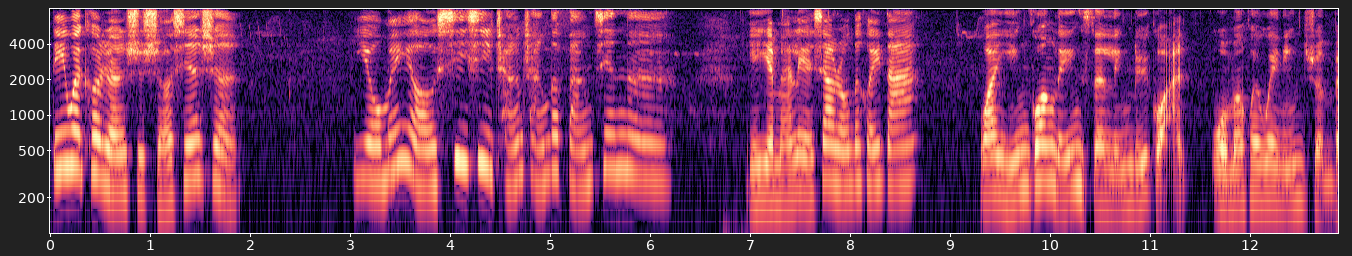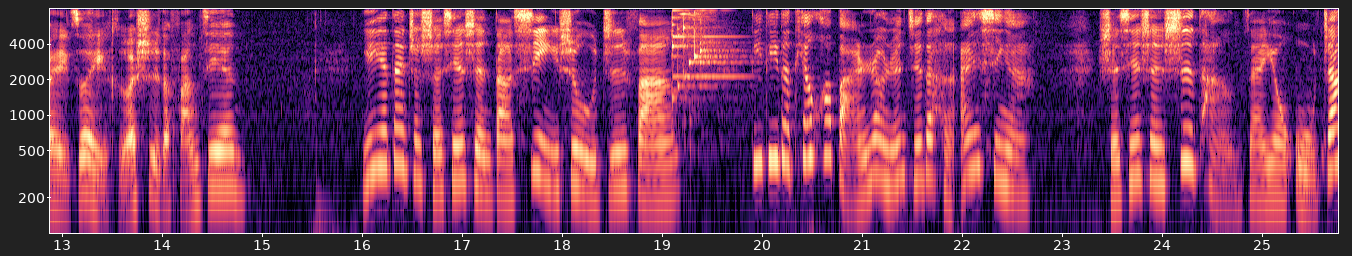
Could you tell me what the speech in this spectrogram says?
第一位客人是蛇先生。有没有细细长长的房间呢？爷爷满脸笑容的回答：“欢迎光临森林旅馆。”我们会为您准备最合适的房间。爷爷带着蛇先生到细树之房，低低的天花板让人觉得很安心啊。蛇先生试躺在用五张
